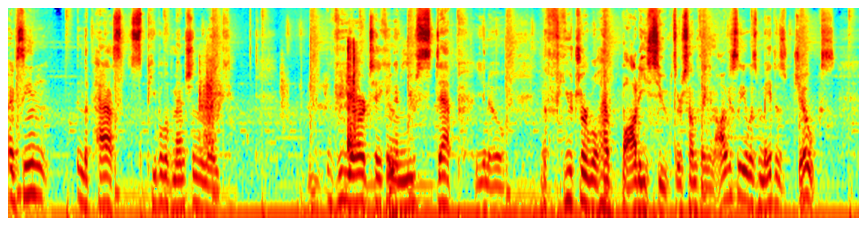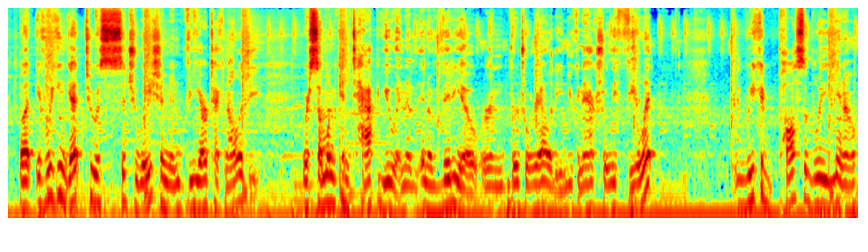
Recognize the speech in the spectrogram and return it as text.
I've seen in the past people have mentioned like VR taking a new step. You know, the future will have bodysuits or something, and obviously it was made as jokes. But if we can get to a situation in VR technology where someone can tap you in a, in a video or in virtual reality and you can actually feel it, we could possibly, you know,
